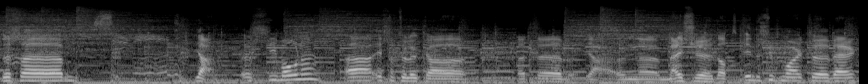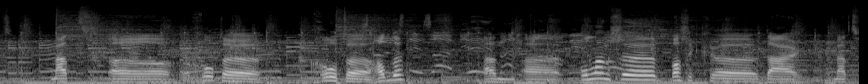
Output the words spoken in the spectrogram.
dus ehm ja, Simone is natuurlijk het, eh, ja, een eh, meisje dat in de supermarkt eh, werkt met grote, grote handen. En onlangs was ik daar met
